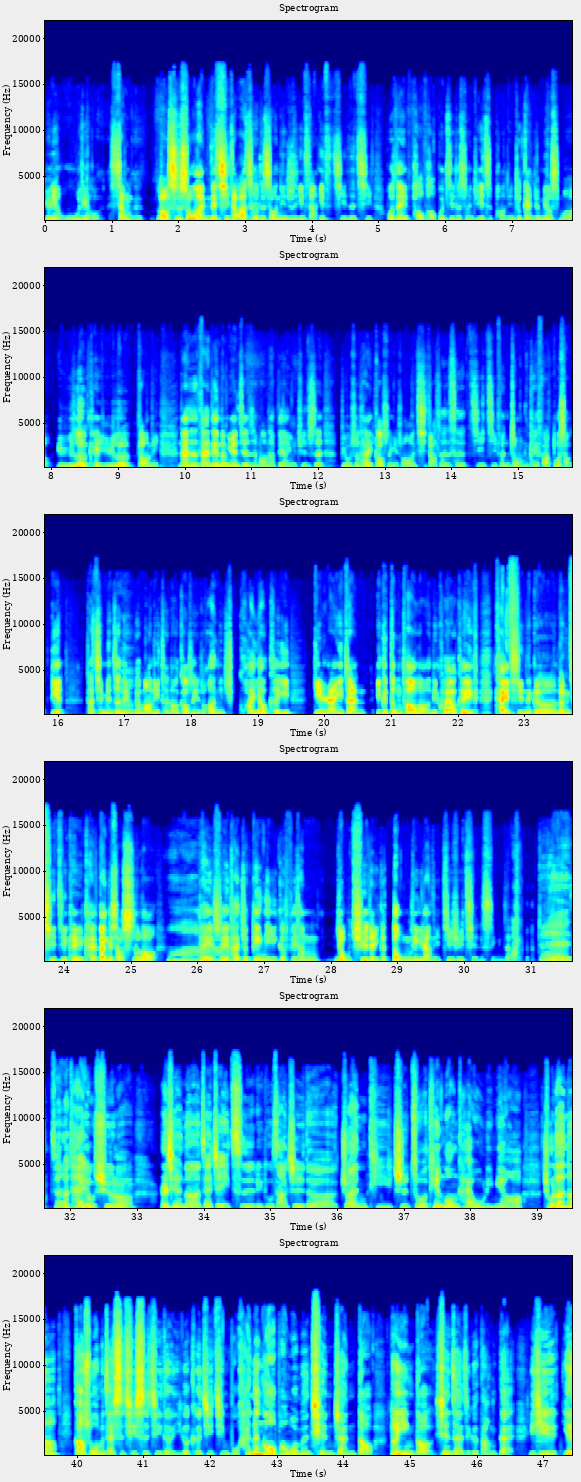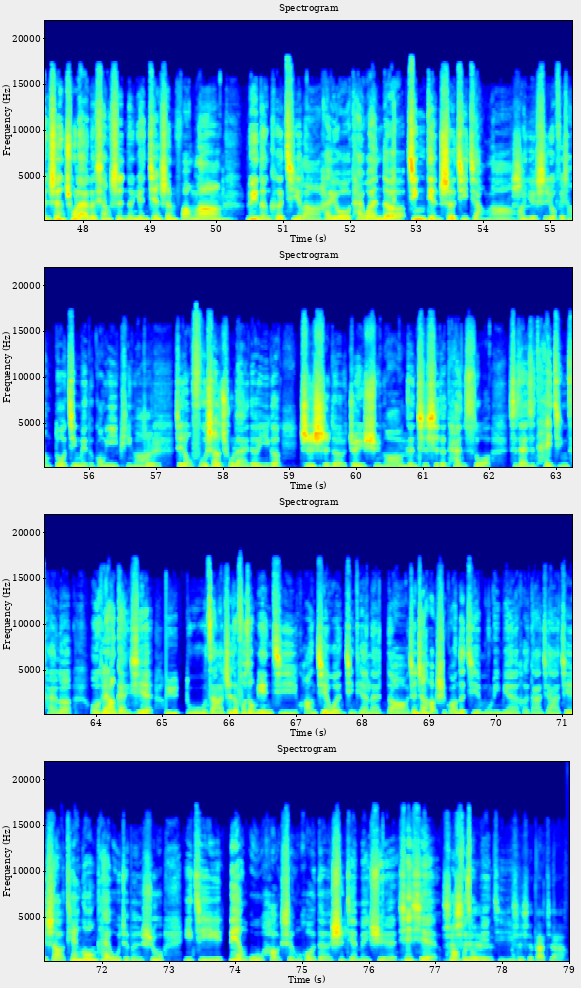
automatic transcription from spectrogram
有点无聊，像老实说了，你在骑脚踏车的时候，你就是一直这样一直骑，一直骑，或者在你跑跑步机的时候，你就一直跑，你就感觉没有什么娱乐可以娱乐到你。但是在这个能源健身房，它非常有趣，就是比如说，它也告诉你说，哦，骑脚踏车骑几分钟，我们可以发多少电。它前面真的有个 monitor，然后告诉你说，哦，你快要可以点燃一盏一个灯泡喽，你快要可以开启那个冷气机，可以开半个小时喽。哇，对，所以它就给你一个非常。有趣的一个动力，让你继续前行，这样。对，真的太有趣了。嗯、而且呢，在这一次《旅途》杂志的专题制作《天工开物》里面啊，除了呢告诉我们在十七世纪的一个科技进步，还能够帮我们前瞻到对应到现在这个当代，以及衍生出来了像是能源健身房啦、绿能科技啦，还有台湾的经典设计奖啦，啊，也是有非常多精美的工艺品啊。对，这种辐射出来的一个知识的追寻啊，跟知识的探索，实在是太精彩了。我们非常感谢《与读》杂志的副总编辑邝介文，今天来到《真正好时光》的节目里面，和大家介绍《天工开物》这本书，以及恋物好生活的实践美学。谢谢邝副总编辑，谢谢大家。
